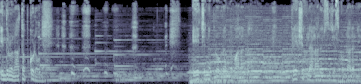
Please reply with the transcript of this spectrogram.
ఇందులో నా తప్పు కూడా ఉంది. ఏ చిన్న ప్రోగ్రామ్ ఇవ్వాలన్నా ప్రేక్షకులు ఎలా రిసీవ్ చేసుకుంటారని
